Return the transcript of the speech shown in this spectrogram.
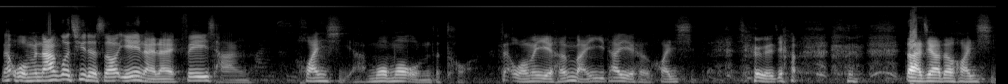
那我们拿过去的时候，爷爷奶奶非常欢喜啊，摸摸我们的头，那我们也很满意，他也很欢喜，这个叫大家都欢喜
